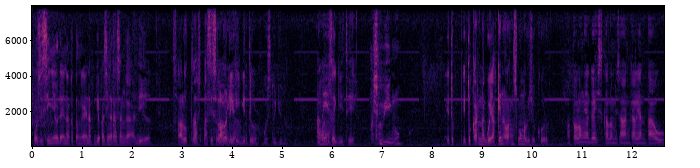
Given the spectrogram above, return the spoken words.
posisinya udah enak atau nggak enak dia pasti ngerasa nggak adil selalu pasti selalu ada yang kayak gitu. gue setuju tuh. Oh, aneh bisa gitu ya? Gue bingung. Itu itu karena gue yakin orang semua nggak bersyukur. Oh, tolong ya guys kalau misalkan kalian tahu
